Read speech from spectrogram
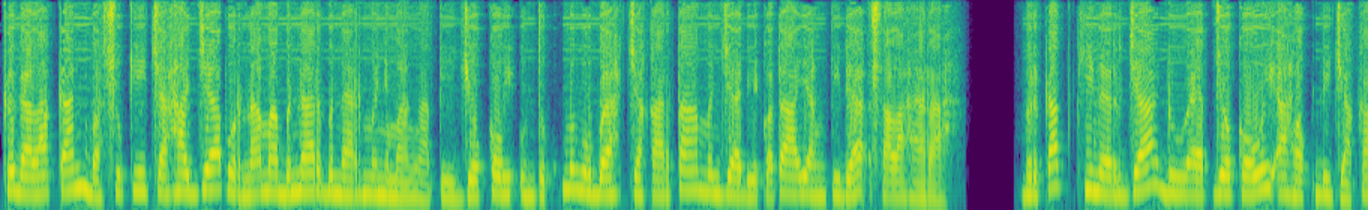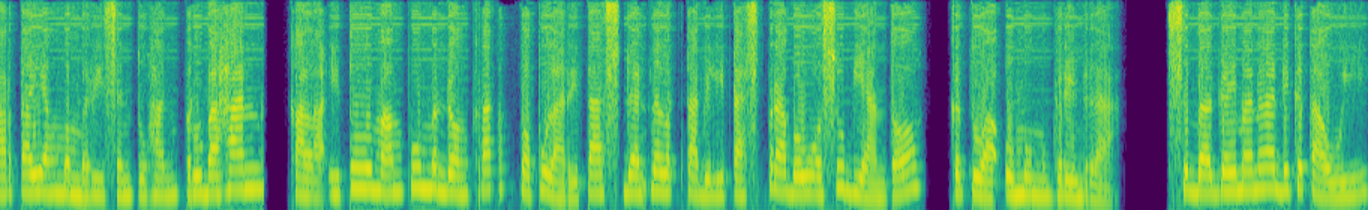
Kegalakan Basuki Cahaja Purnama benar-benar menyemangati Jokowi untuk mengubah Jakarta menjadi kota yang tidak salah arah. Berkat kinerja duet Jokowi Ahok di Jakarta yang memberi sentuhan perubahan, kala itu mampu mendongkrak popularitas dan elektabilitas Prabowo Subianto, Ketua Umum Gerindra. Sebagaimana diketahui,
